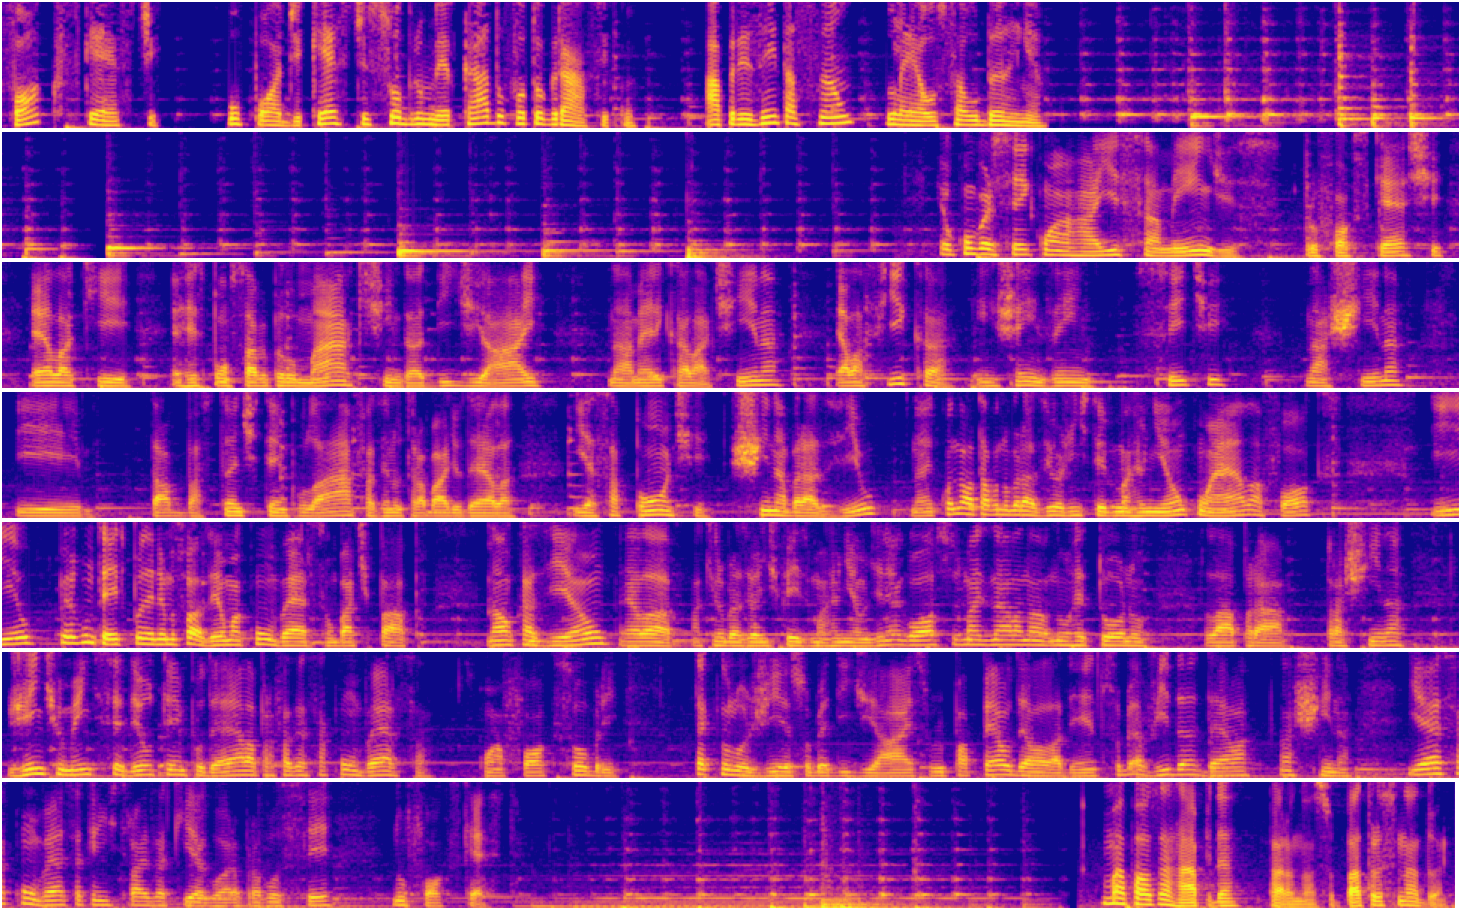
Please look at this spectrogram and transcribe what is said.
Foxcast, o podcast sobre o mercado fotográfico. Apresentação: Léo Saldanha. Eu conversei com a Raíssa Mendes para o Foxcast, ela que é responsável pelo marketing da DJI na América Latina. Ela fica em Shenzhen City, na China, e está bastante tempo lá fazendo o trabalho dela e essa ponte China-Brasil. Né? Quando ela estava no Brasil, a gente teve uma reunião com ela, a Fox, e eu perguntei se poderíamos fazer uma conversa, um bate-papo na ocasião, ela aqui no Brasil a gente fez uma reunião de negócios, mas nela no retorno lá para a China, gentilmente cedeu o tempo dela para fazer essa conversa com a Fox sobre tecnologia, sobre a DJI, sobre o papel dela lá dentro, sobre a vida dela na China. E é essa conversa que a gente traz aqui agora para você no Foxcast. Uma pausa rápida para o nosso patrocinador.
